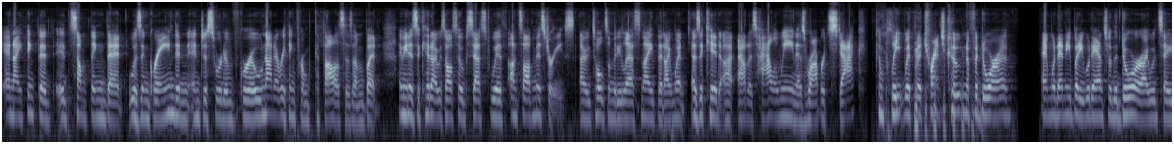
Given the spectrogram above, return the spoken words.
And I think that it's something that was ingrained and, and just sort of grew, not everything from Catholicism, but I mean, as a kid, I was also obsessed with unsolved mysteries. I told somebody last night that I went as a kid uh, out as Halloween as Robert Stack, complete with a trench coat and a fedora. And when anybody would answer the door, I would say,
